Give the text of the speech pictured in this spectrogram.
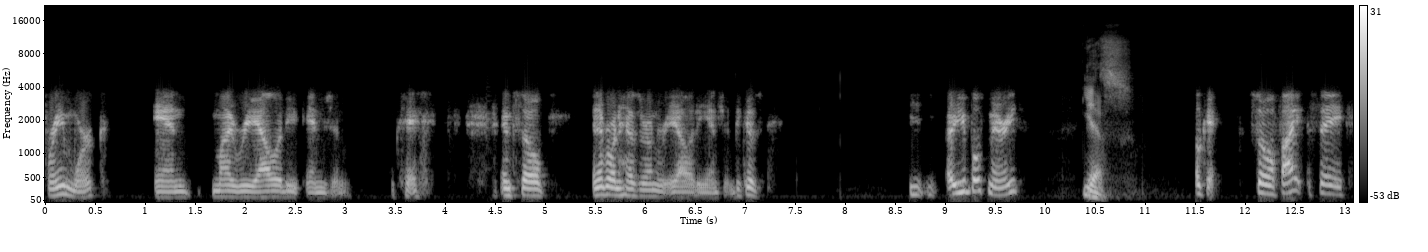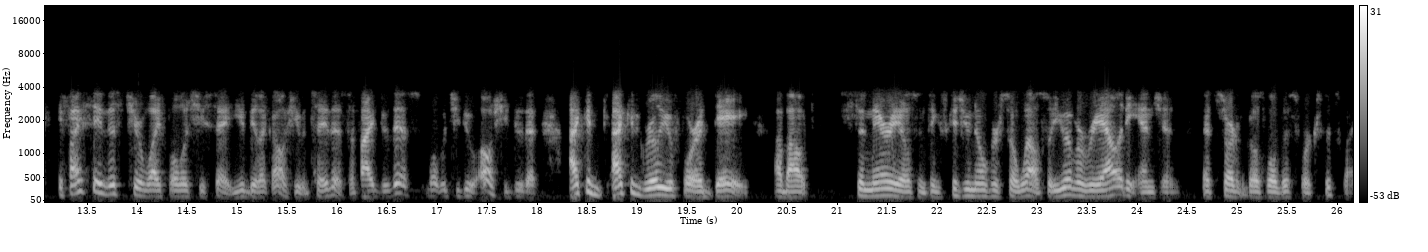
framework, and my reality engine. Okay, and so and everyone has their own reality engine because are you both married? Yes. Okay. So if I say if I say this to your wife, what would she say? You'd be like, oh, she would say this. If I do this, what would she do? Oh, she'd do that. I could I could grill you for a day about scenarios and things because you know her so well. So you have a reality engine that sort of goes, well, this works this way,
